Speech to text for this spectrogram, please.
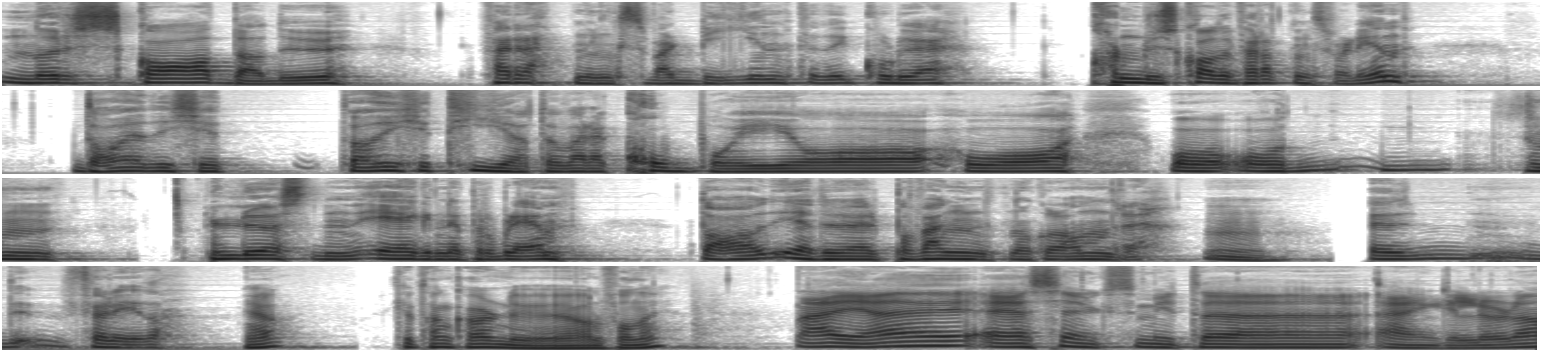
når skader du forretningsverdien til det, hvor du er. Kan du skade forretningsverdien? Da er det ikke da er det ikke tida til å være cowboy og, og, og, og sånn, løse dine egne problem. Da er du her på vegne til noen andre. Mm. Føler jeg, da. Ja. Hvilke tanker har du, Alfonny? Nei, jeg, jeg kjenner ikke så mye til Angular, da.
